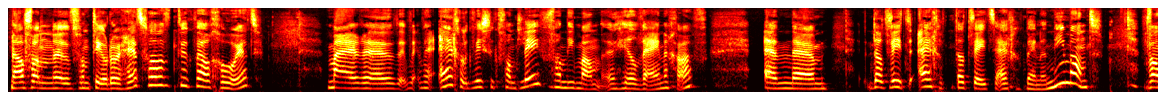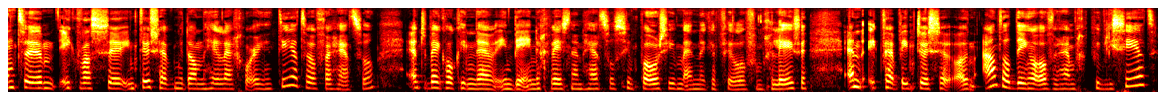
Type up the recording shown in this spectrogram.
Nou, van, uh, van Theodor Herzl had ik natuurlijk wel gehoord. Maar uh, eigenlijk wist ik van het leven van die man uh, heel weinig af. En uh, dat, weet eigenlijk, dat weet eigenlijk bijna niemand. Want ik was, intussen heb ik me dan heel erg georiënteerd over Herzl. En toen ben ik ook in, in Wenen geweest naar een Herzl symposium. En ik heb veel over hem gelezen. En ik heb intussen een aantal dingen over hem gepubliceerd.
